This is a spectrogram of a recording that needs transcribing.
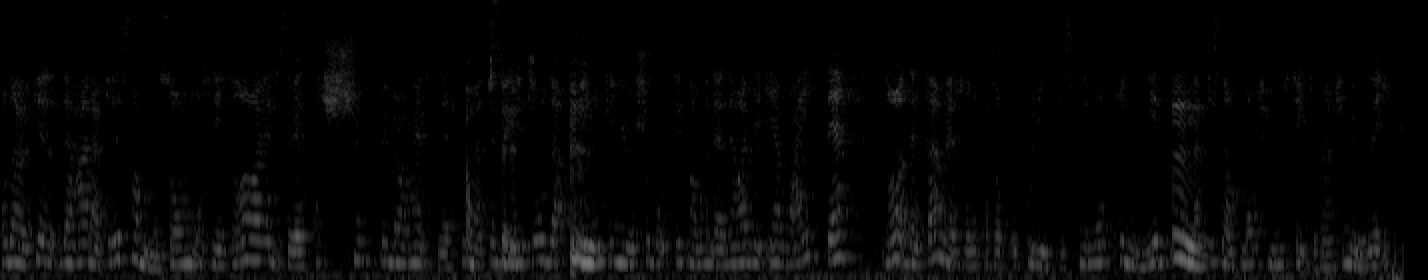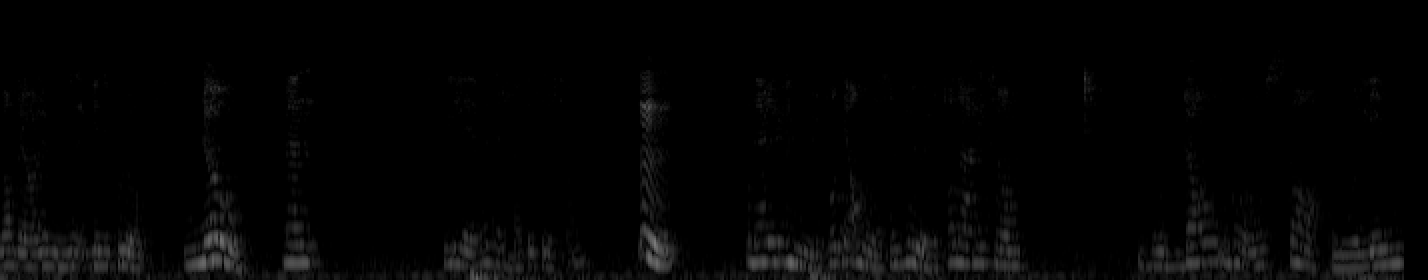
Og det, er jo ikke, det her er ikke det samme som å si sånn ah, helsevesen, det er sjukt mye bra med helsevesenet. vet det, begge Absolutt. to. Det er, folk gjør så godt de kan med det de har. Jeg veit det. Nå, dette er mer sånn altså, et politisk nivå. Penger. Det er Mm. ikke snakk om at hun sykepleieren som gjorde det, ikke var bra, eller hun gynekolog. No! Men vi lever i et relativt rikt land. Mm. Og det jeg lurer på til alle som hører på, det er liksom Hvordan går det an å skape noe, Linn,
